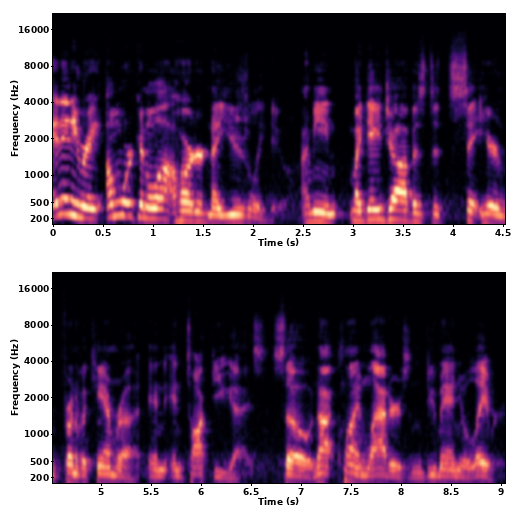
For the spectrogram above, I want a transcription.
at any rate, I'm working a lot harder than I usually do. I mean, my day job is to sit here in front of a camera and, and talk to you guys, so not climb ladders and do manual labor.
